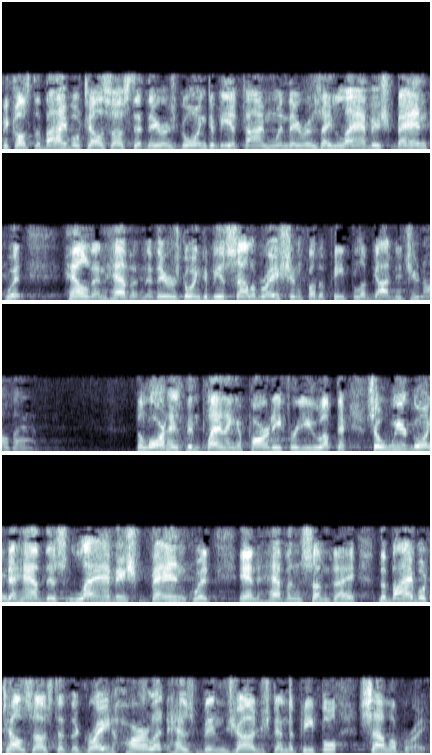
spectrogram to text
because the Bible tells us that there is going to be a time when there is a lavish banquet held in heaven, that there is going to be a celebration for the people of God. Did you know that? The Lord has been planning a party for you up there. So we're going to have this lavish banquet in heaven someday. The Bible tells us that the great harlot has been judged and the people celebrate.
